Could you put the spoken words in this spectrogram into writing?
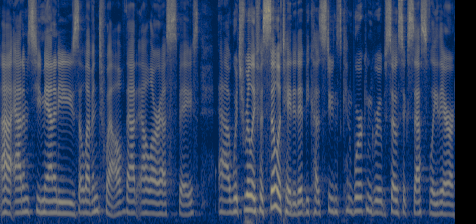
uh, Adams Humanities 1112, that LRS space, uh, which really facilitated it because students can work in groups so successfully there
